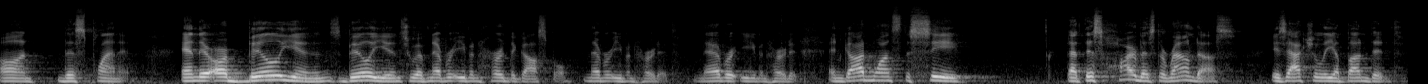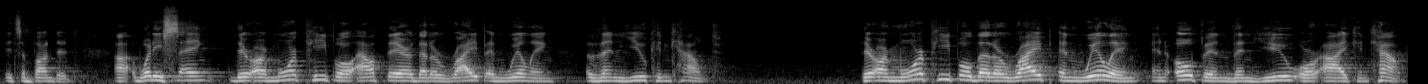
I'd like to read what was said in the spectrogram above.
on this planet. And there are billions, billions who have never even heard the gospel, never even heard it, never even heard it. And God wants to see that this harvest around us is actually abundant. It's abundant. Uh, what he's saying, there are more people out there that are ripe and willing than you can count. There are more people that are ripe and willing and open than you or I can count.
